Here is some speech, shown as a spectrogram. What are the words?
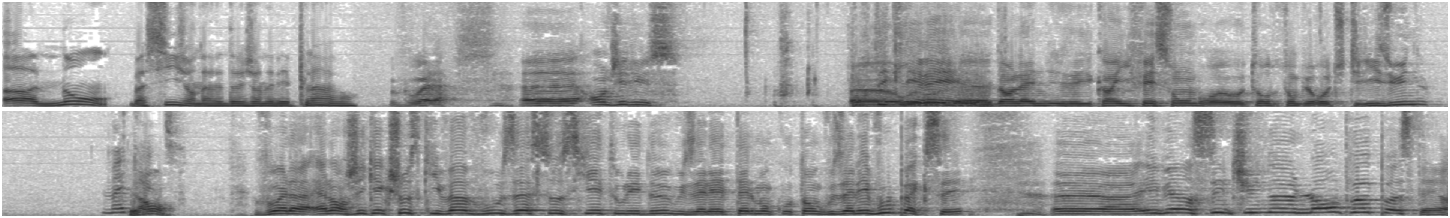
Oh non Bah si, j'en avais, j'en avais plein avant. Voilà. Euh, Angelus, pour Euh, t'éclairer oui. euh, dans la nuit- quand il fait sombre autour de ton bureau, tu utilises une? Maquette. Non. Voilà, alors j'ai quelque chose qui va vous associer tous les deux, vous allez être tellement contents que vous allez vous paxer. Euh, eh bien, c'est une lampe poster.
